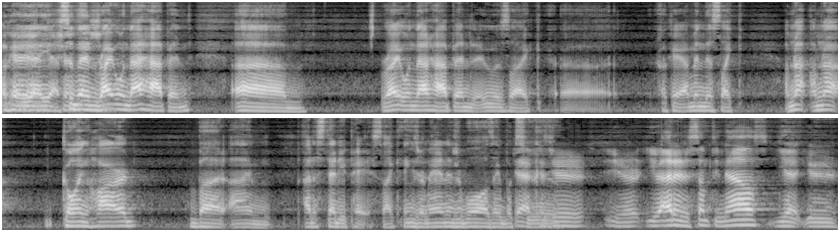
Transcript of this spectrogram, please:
Okay, yeah, yeah. So then, right when that happened, um, right when that happened, it was like, uh, okay, I'm in this like, I'm not, I'm not going hard, but I'm at a steady pace. Like things are manageable. I was able Yeah, to. because you're you're you added to something else, yet you're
